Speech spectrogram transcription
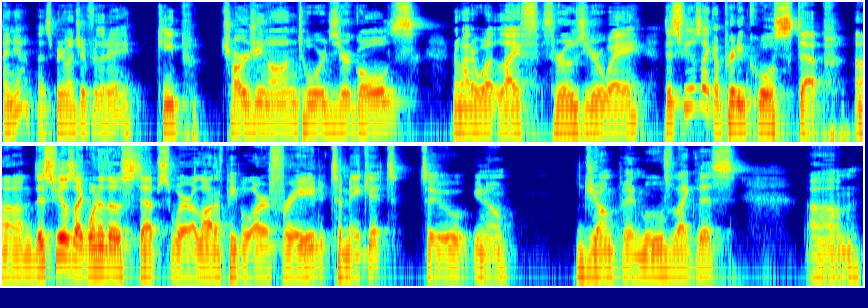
and yeah, that's pretty much it for the day. Keep charging on towards your goals, no matter what life throws your way. This feels like a pretty cool step. Um, this feels like one of those steps where a lot of people are afraid to make it to you know jump and move like this um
